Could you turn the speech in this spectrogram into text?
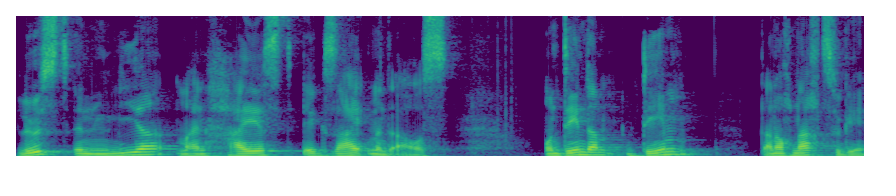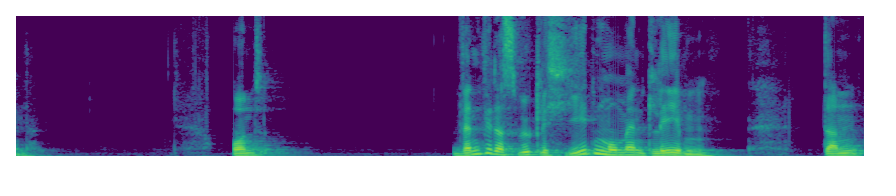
löst in mir mein highest excitement aus. Und dem dann, dem dann auch nachzugehen. Und wenn wir das wirklich jeden Moment leben, dann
